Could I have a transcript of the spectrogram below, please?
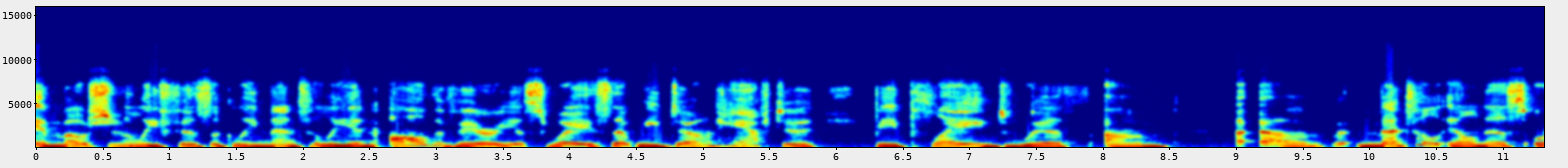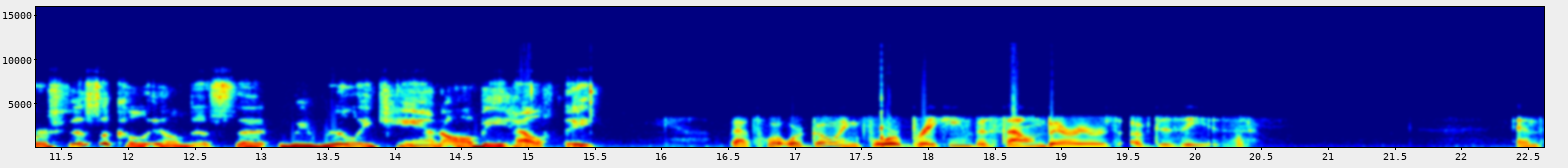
emotionally, physically, mentally, in all the various ways that we don't have to be plagued with um, uh, mental illness or physical illness, that we really can all be healthy. That's what we're going for breaking the sound barriers of disease. And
